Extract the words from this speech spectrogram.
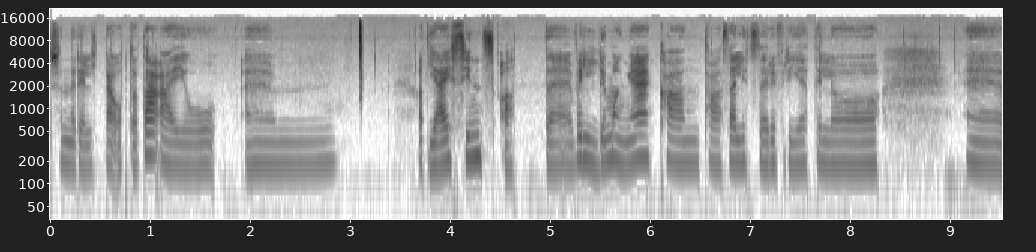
generelt er opptatt av, er jo um, at jeg syns at uh, veldig mange kan ta seg litt større frihet til å uh,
